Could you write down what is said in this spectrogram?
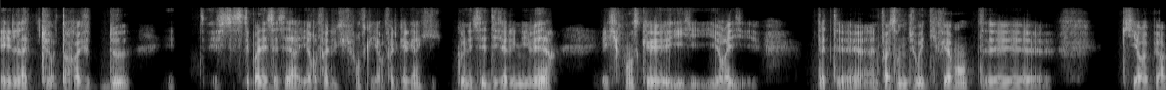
Et là, tu t'en rajoutes deux, et, c'était pas nécessaire. Il aurait fallu, je pense qu'il aurait fallu quelqu'un qui connaissait déjà l'univers, et je pense qu'il il y aurait peut-être euh, une façon de jouer différente, euh, qui aurait per-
